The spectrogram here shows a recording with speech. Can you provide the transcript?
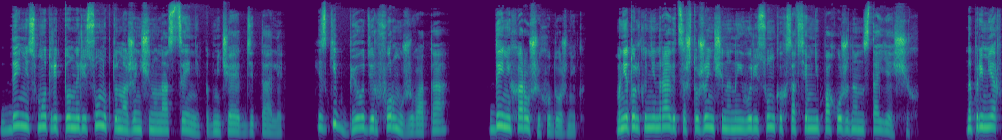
Дэнни смотрит то на рисунок, то на женщину на сцене, подмечает детали: изгиб бедер, форму живота. Дэнни хороший художник. Мне только не нравится, что женщины на его рисунках совсем не похожи на настоящих. Например,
